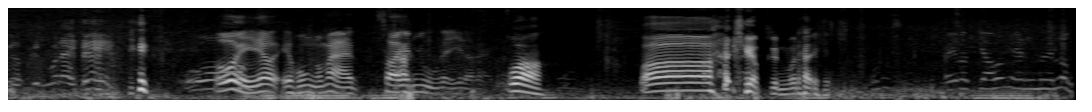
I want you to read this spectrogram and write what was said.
เกือบขึ้นว่าได้เฮ้ โอ้ยเดี๋ยวไอ้หงก็มาซอยกันอยู่ได้ยังไงว้าว้าเกือบขึ้นว่าได้ไอ้รถเจ้าแม่งมือลง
